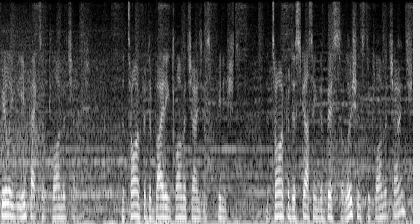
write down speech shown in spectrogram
feeling the impacts of climate change. The time for debating climate change is finished. The time for discussing the best solutions to climate change,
